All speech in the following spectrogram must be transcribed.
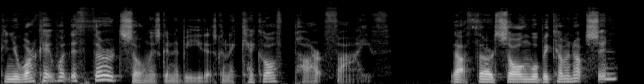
can you work out what the third song is going to be that's going to kick off part five? That third song will be coming up soon,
